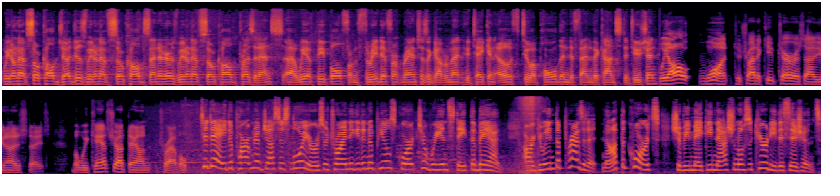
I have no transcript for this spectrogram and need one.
We don't have so-called judges. We don't have so-called senators. We don't have so-called presidents. Uh, we have people from three different branches of government who take an oath to uphold and defend the Constitution. We all want to try to keep terrorists out of the United States but we can't shut down travel. Today, Department of Justice lawyers are trying to get an appeals court to reinstate the ban, arguing the president, not the courts, should be making national security decisions,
